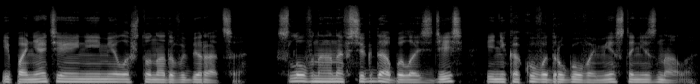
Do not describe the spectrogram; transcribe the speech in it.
и понятия не имела, что надо выбираться. Словно она всегда была здесь и никакого другого места не знала.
